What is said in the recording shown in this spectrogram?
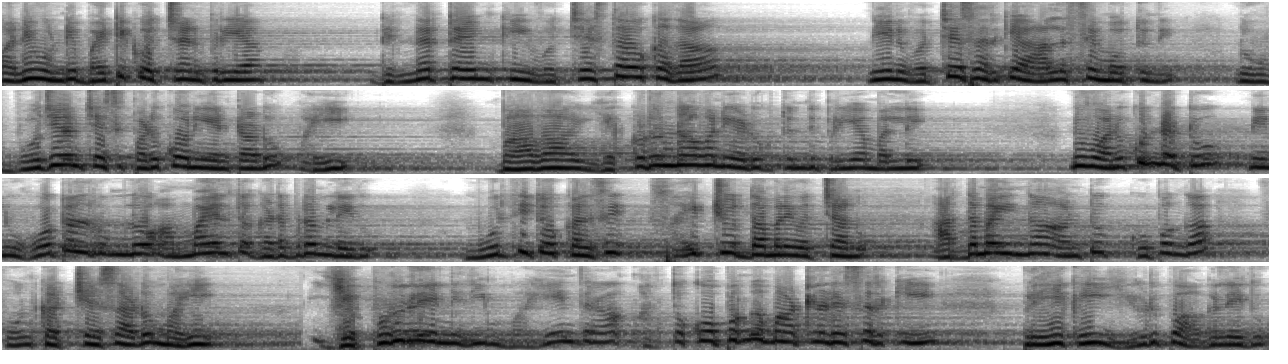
పని ఉండి బయటికి వచ్చాను ప్రియా. డిన్నర్ టైంకి వచ్చేస్తావు కదా? నేను వచ్చేసరికి ఆలస్యం అవుతుంది నువ్వు భోజనం చేసి పడుకోని అంటాడు మహి. బావా ఎక్కడున్నావని అడుగుతుంది ప్రియ మళ్ళీ. నువ్వు అనుకున్నట్టు నేను హోటల్ రూమ్లో అమ్మాయిలతో గడపడం లేదు. మూర్తితో కలిసి సైట్ చూద్దామని వచ్చాను. అర్థమైందా అంటూ కోపంగా ఫోన్ కట్ చేశాడు మహి. ఎప్పుడు లేనిది మహేంద్ర అంత కోపంగా మాట్లాడేసరికి ప్రియకి ఏడుపు ఆగలేదు.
